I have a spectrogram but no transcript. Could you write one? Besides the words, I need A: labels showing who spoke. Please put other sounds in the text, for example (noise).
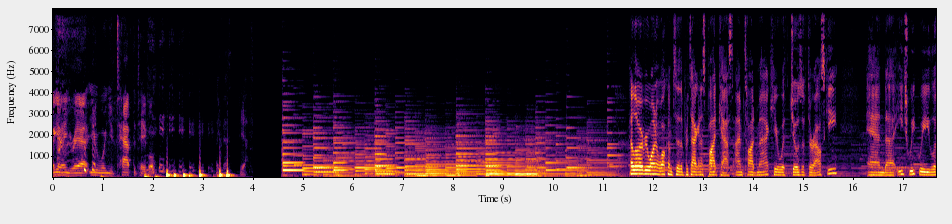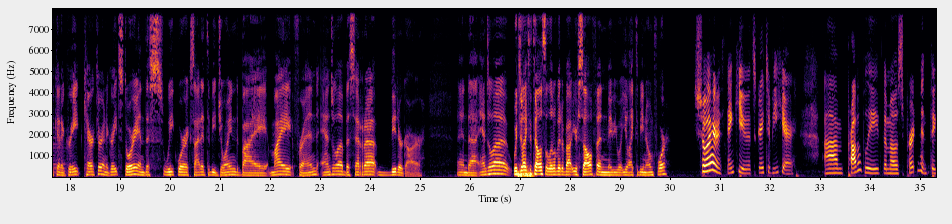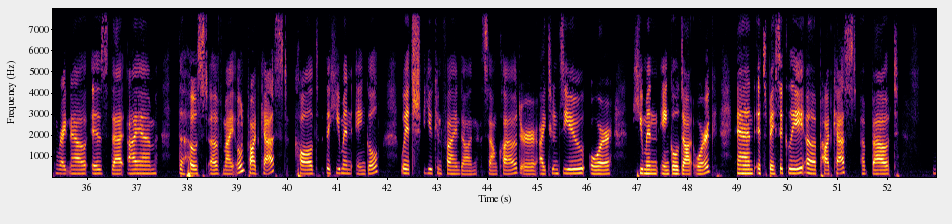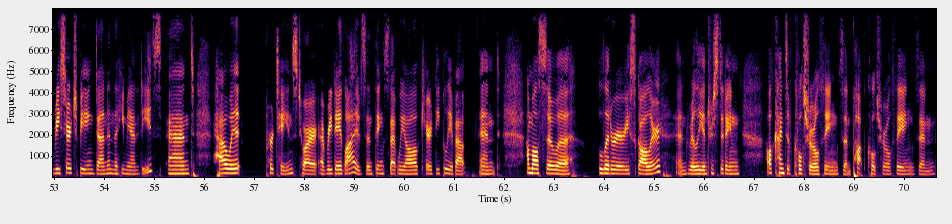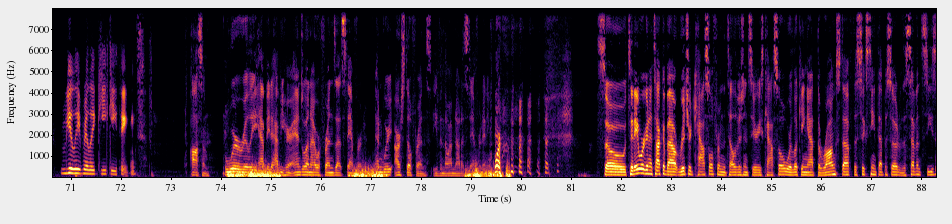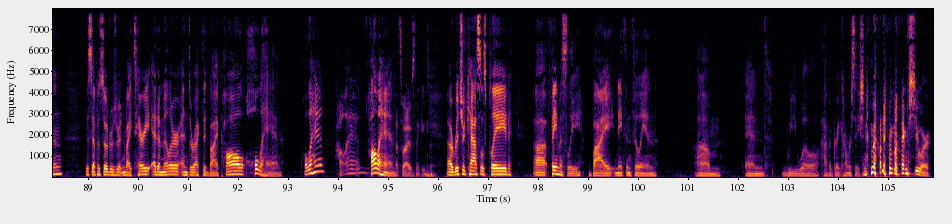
A: I get angry at you when you tap the table. (laughs)
B: like this.
C: Yeah.
B: Hello, everyone, and welcome to the Protagonist Podcast. I'm Todd Mack here with Joseph Dorowski, and uh, each week we look at a great character and a great story. And this week we're excited to be joined by my friend Angela Becerra Vidergar. And uh, Angela, would you like to tell us a little bit about yourself and maybe what you like to be known for?
D: Sure, thank you. It's great to be here. Um, probably the most pertinent thing right now is that I am the host of my own podcast called The Human Angle, which you can find on SoundCloud or iTunes U or humanangle.org. And it's basically a podcast about research being done in the humanities and how it pertains to our everyday lives and things that we all care deeply about. And I'm also a literary scholar and really interested in all kinds of cultural things and pop cultural things and really, really geeky things.
B: Awesome. We're really happy to have you here. Angela and I were friends at Stanford, and we are still friends, even though I'm not at Stanford anymore. (laughs) (laughs) so, today we're going to talk about Richard Castle from the television series Castle. We're looking at The Wrong Stuff, the 16th episode of the seventh season. This episode was written by Terri Edda Miller and directed by Paul Holohan. Holohan?
C: Hollahan?
B: Holohan.
C: That's what I was thinking.
B: Uh, Richard Castle is played uh, famously by Nathan Fillion, um, and we will have a great conversation (laughs) about him, I'm sure.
